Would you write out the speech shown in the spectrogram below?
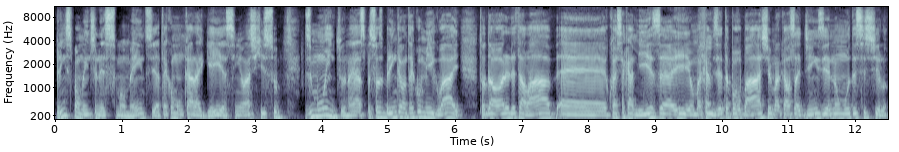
principalmente nesses momentos, e até como um cara gay, assim, eu acho que isso diz muito, né? As pessoas brincam até comigo, ai, toda hora ele tá lá é, com essa camisa e uma camiseta por baixo e uma calça jeans e não muda esse estilo.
